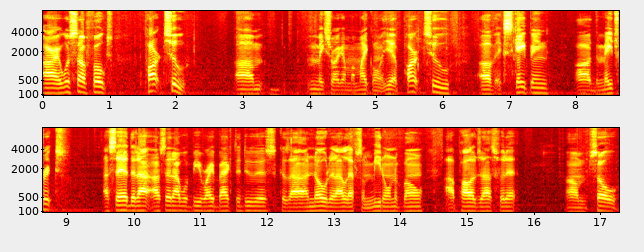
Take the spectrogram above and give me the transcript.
All right, what's up, folks? Part two. Um, make sure I got my mic on. Yeah, part two of escaping uh, the Matrix. I said that I, I said I would be right back to do this because I know that I left some meat on the bone. I apologize for that. Um, so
